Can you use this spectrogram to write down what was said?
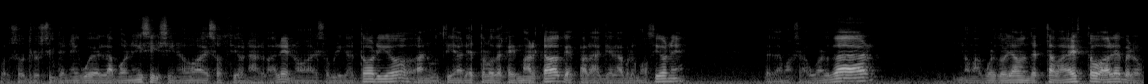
Vosotros si tenéis web la ponéis y si no es opcional, ¿vale? No es obligatorio. Anunciar esto lo dejéis marcado, que es para que la promocione. Le damos a guardar. No me acuerdo ya dónde estaba esto, ¿vale? Pero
